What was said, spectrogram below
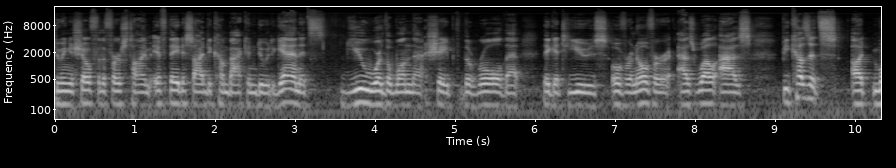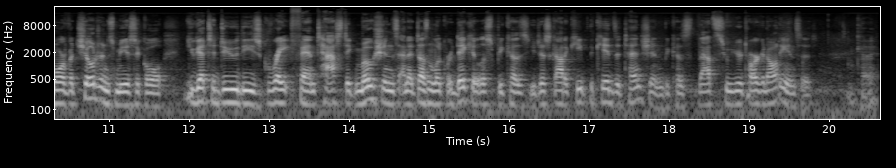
doing a show for the first time, if they decide to come back and do it again, it's you were the one that shaped the role that they get to use over and over, as well as because it's a more of a children's musical, you get to do these great, fantastic motions, and it doesn't look ridiculous because you just got to keep the kids' attention because that's who your target audience is. Okay.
